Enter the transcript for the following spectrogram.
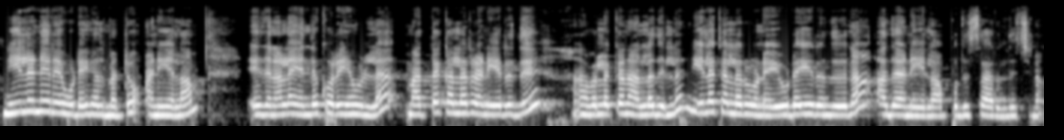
நீல நிற உடைகள் மட்டும் அணியலாம். இதனால் எந்த குறையும் இல்லை. மற்ற கலர் அணியிறது அவளுக்கு நல்லதில்லை நீல கலர் உடை உடை இருந்ததுன்னா அது அணியலாம். புதுசாக இருந்துச்சுன்னா.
